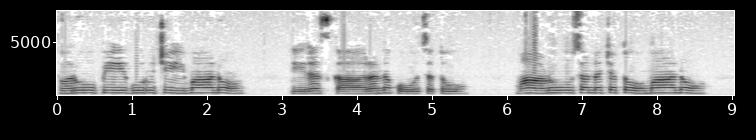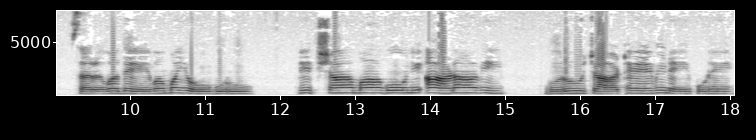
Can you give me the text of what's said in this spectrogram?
स्वरूपी गुरुची मानो तिरस्कार न कोचतो माणूसनचतो मानो सर्वदेवमयो गुरु। भिक्षा मागोनि आणावी गुरुचाठे विणे पुढे।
